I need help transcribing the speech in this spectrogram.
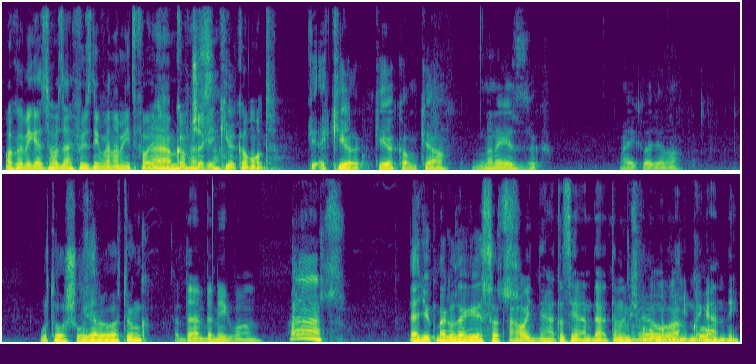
Akkor még ez hozzáfűzni valamit, vagy Nem, kapcsolok egy kilkamot? Ki- Kill, killkam kell. Na nézzük. Melyik legyen a utolsó jelöltünk. Hát De, de még van. Hát, együk meg az egészet. Há, hogyne, hát azért rendeltem, nem is fogom Jó, magam akkor- mindig enni.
